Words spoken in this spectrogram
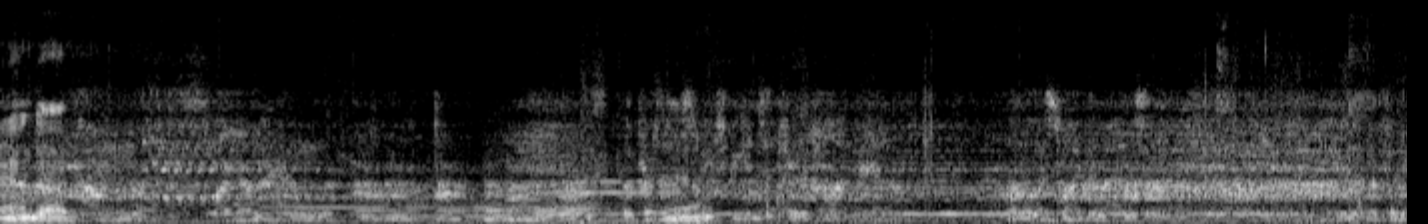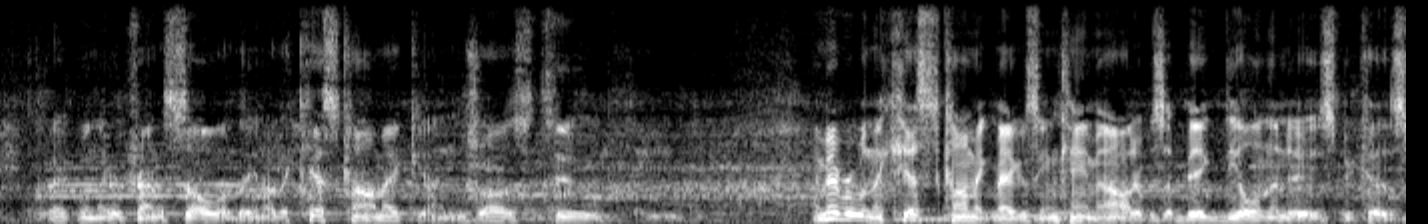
And, uh. Back when they were trying to sell, you know, the Kiss comic and Jaws 2. I remember when the Kiss comic magazine came out, it was a big deal in the news because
